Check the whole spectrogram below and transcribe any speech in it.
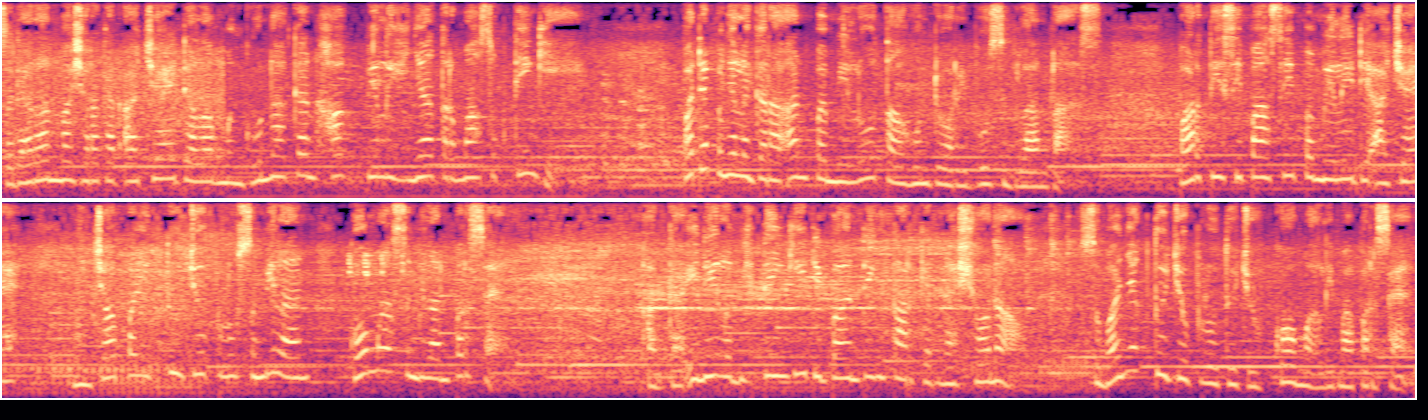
Kesadaran masyarakat Aceh dalam menggunakan hak pilihnya termasuk tinggi. Pada penyelenggaraan pemilu tahun 2019, partisipasi pemilih di Aceh mencapai 79,9 persen. Angka ini lebih tinggi dibanding target nasional sebanyak 77,5 persen.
